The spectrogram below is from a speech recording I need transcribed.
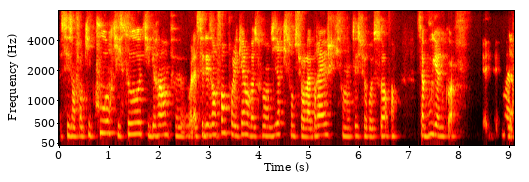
Ces enfants qui courent, qui sautent, qui grimpent. Euh, voilà, c'est des enfants pour lesquels on va souvent dire qu'ils sont sur la brèche, qui sont montés sur ressort. Enfin, ça bouillonne quoi. Voilà.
